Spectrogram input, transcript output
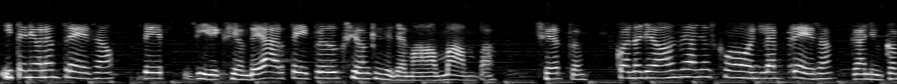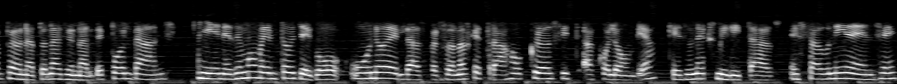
Y tenía una empresa de dirección de arte y producción que se llamaba Mamba, ¿cierto? Cuando llevaba 11 años con la empresa, gané un campeonato nacional de pole dance y en ese momento llegó uno de las personas que trajo CrossFit a Colombia, que es un ex militar estadounidense,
